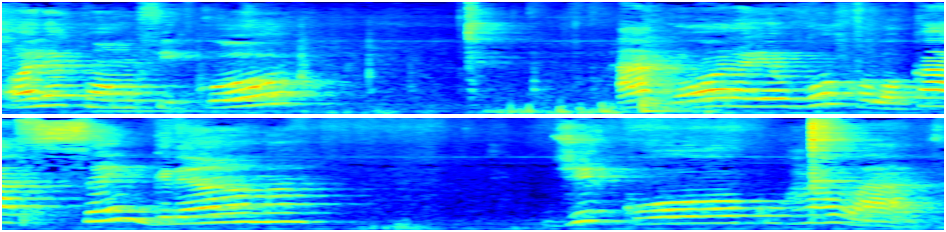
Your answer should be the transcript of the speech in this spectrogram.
Olha como ficou. Agora eu vou colocar 100 gramas de coco ralado.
